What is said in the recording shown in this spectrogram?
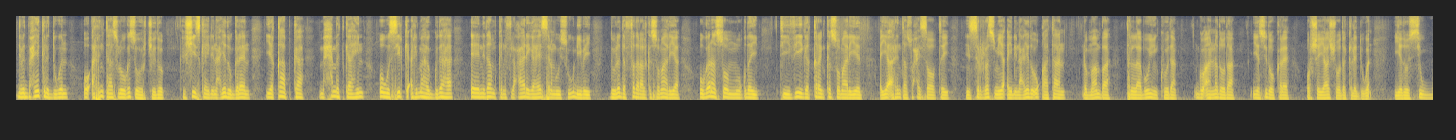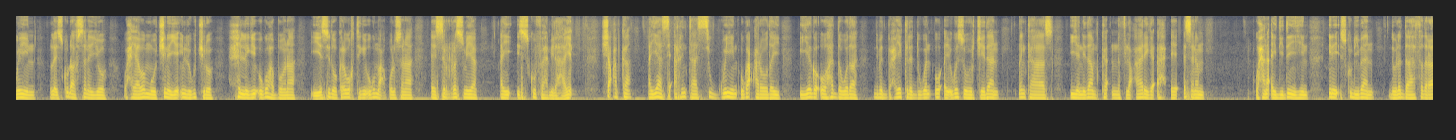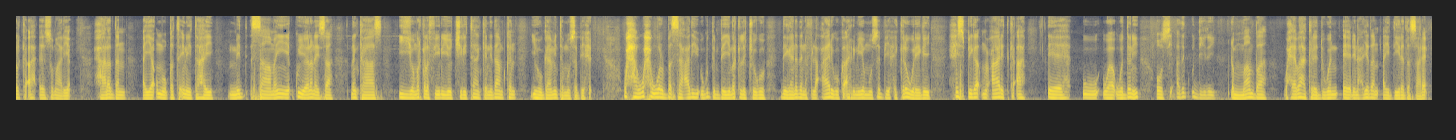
Dibadbaxyo kala duwan oo arrintaas looga soo horjeedo heshiiska ay dhinacyadu galeen iyo qaabka Maxamed Kaahin oo wasiirka arrimaha gudaha ee nidaamka naflacaariga ah ee Snm uu isugu dhiibay dowladda federaalk Soomaaliya ugana soo muuqday TV-ga qaranka Soomaaliyeed ayaa arrintaas waxay sababtay in si rasmi ah ay dhinacyadu u qaataan dhammaanba tallaabooyinkooda, go'aanadooda iyo sidoo kale qorshayaashooda kala duwan. Iyadoo si weyn la isku dhaafsanayo waxyaabo muujinaya in lagu jiro xilligii ugu habboonaa iyo sidoo kale waqtigii ugu macquulsanaa ee si rasmi ah ay isku fahmi lahaayeen. Shacabka ayaase arrintaas si weyn uga carooday iyaga oo hadda wada dibadbaxyo kala duwan oo ay uga soo horjeedaan dhankaas iyo nidaamka naflacaariga ah ee Snm. Waxaana ay diidan yihiin inay isku dhiibaan dowladda federaalk ah ee Soomaaliya. Xaaladdan ayaa u muuqata inay tahay mid saameyn ku yeelanaysa dhankaas iyo marka la fiiriyo jiritaanka nidaamkan iyo hogaaminta Muuse Biixi. Waxaa wax walba saacadihii ugu dambeeyay marka la joogo deegaanada naflacaarigu ka arrimiya Muuse Biixi kala wareegay xisbiga mucaaridka ah ee waa waddani oo si adag u diiday dhammaanba waxyaabaha kala duwan ee dhinacyadan ay diiradda saareen.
